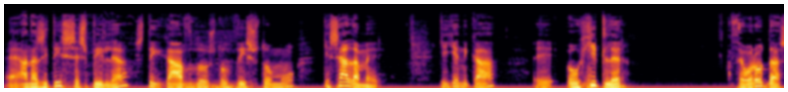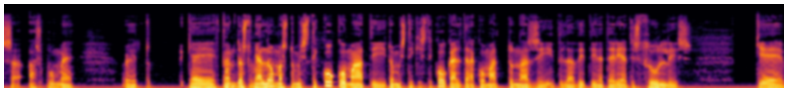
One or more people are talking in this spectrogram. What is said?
ε, αναζητήσεις σε σπήλαια στη Γάβδο, στο Δίστομο και σε άλλα μέρη. Και γενικά ε, ο Χίτλερ θεωρώντας ας πούμε ε, το- και παίρνοντας στο μυαλό μας το μυστικό κομμάτι, το μυστικιστικό καλύτερα κομμάτι του Ναζί, δηλαδή την εταιρεία της Θούλης και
